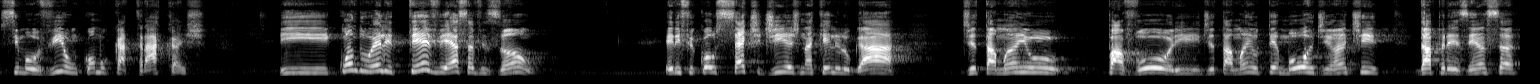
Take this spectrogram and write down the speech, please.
se moviam como catracas. E quando ele teve essa visão, ele ficou sete dias naquele lugar, de tamanho pavor e de tamanho temor diante da presença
